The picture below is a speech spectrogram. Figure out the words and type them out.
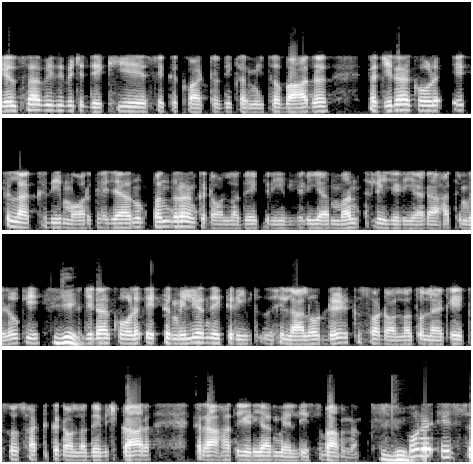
ਗਿਲ ਸਾਹਿਬ ਇਹਦੇ ਵਿੱਚ ਦੇਖੀਏ ਇਸ ਇੱਕ ਕੁਆਟਰ ਦੀ ਕਮੀ ਤੋਂ ਬਾਅਦ ਤਾਂ ਜਿਨ੍ਹਾਂ ਕੋਲ 1 ਲੱਖ ਦੀ ਮਾਰਗੇਜ ਹੈ ਉਹਨੂੰ 15 ਕੁ ਡਾਲਰ ਦੇ ਕਰੀਬ ਜਿਹੜੀ ਆ ਮੰਥਲੀ ਜਿਹੜੀ ਆ ਰਾਹਤ ਮਿਲੂਗੀ। ਜੀ। ਜਿਨ੍ਹਾਂ ਕੋਲ 1 ਮਿਲੀਅਨ ਦੇ ਕਰੀਬ ਤੁਸੀਂ ਲਾ ਲਓ 150 ਡਾਲਰ ਤੋਂ ਲੈ ਕੇ 160 ਕੁ ਡਾਲਰ ਦੇ ਵਿਚਕਾਰ ਰਾਹਤ ਜਿਹੜੀ ਆ ਮਿਲਣ ਦੀ ਸੰਭਾਵਨਾ ਹੁਣ ਇਸ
